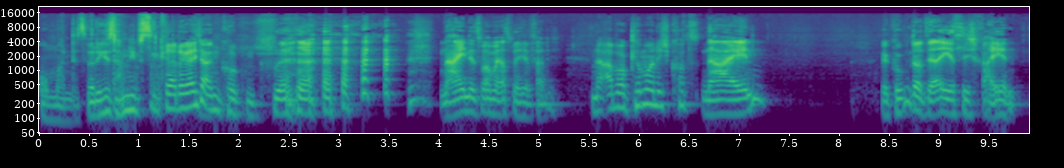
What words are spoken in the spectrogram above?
Oh Mann, das würde ich jetzt am liebsten gerade gleich angucken. Nein, jetzt machen wir erstmal hier fertig. Na, aber können wir nicht kurz. Nein. Wir gucken dort jetzt nicht rein.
